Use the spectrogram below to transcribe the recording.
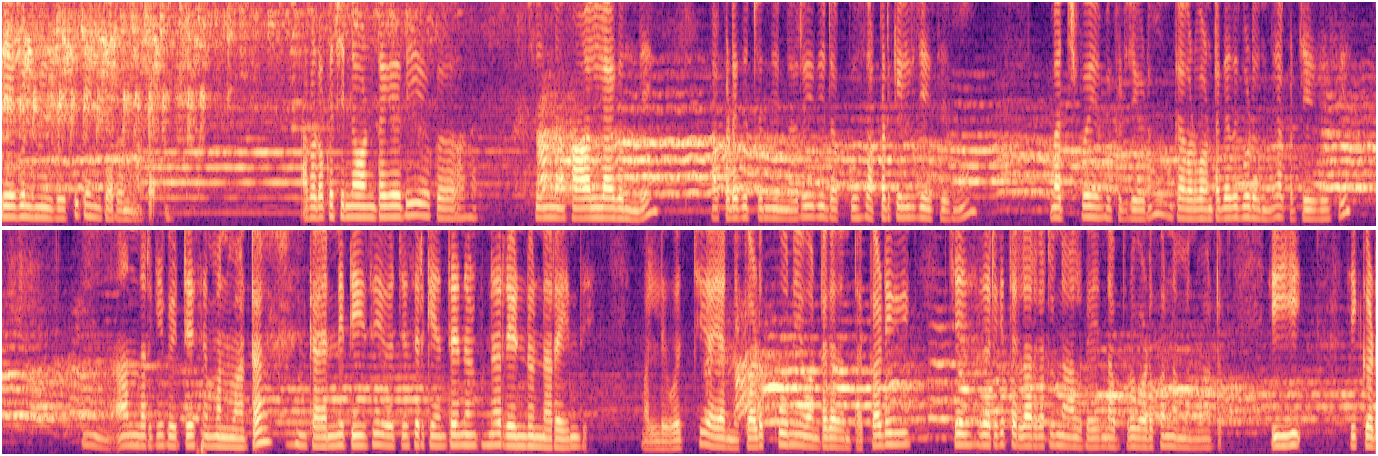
టేబుల్ మీద పెట్టి తింటారనమాట అక్కడ ఒక చిన్న వంటగది ఒక చిన్న హాల్ లాగా ఉంది అక్కడ కూర్చొని తిన్నారు. ఇది డక్కుస్ అక్కడికి వెళ్ళి చేసాము. మర్చిపోయాము ఇక్కడ చేయడం. ఇంకా అక్కడ వంటగది కూడా ఉంది. అక్కడ చేసేసి అందరికీ పెట్టేసామన్నమాట. ఇంకా అన్నీ తీసి వచ్చేసరికి ఎంత అయింది అనుకున్నారు రెండున్నర అయింది మళ్ళీ వచ్చి అవన్నీ కడుక్కొని వంటగది అంతా కడిగి చేసేసరికి తెల్లారగట్ల నాలుగు అయింది అప్పుడు పడుకున్నాం అనమాట ఈ ఇక్కడ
